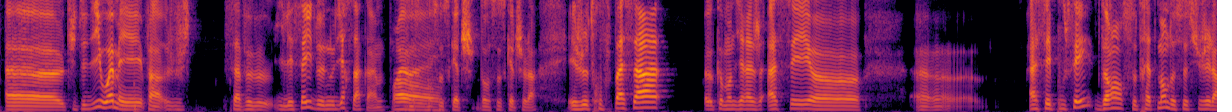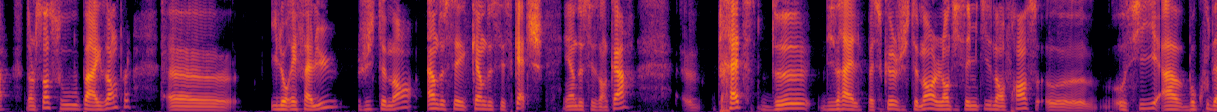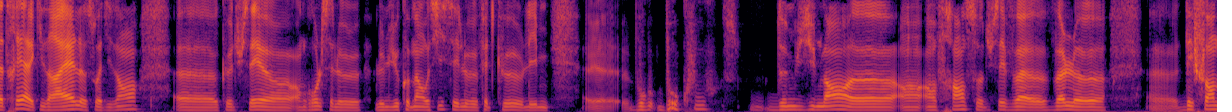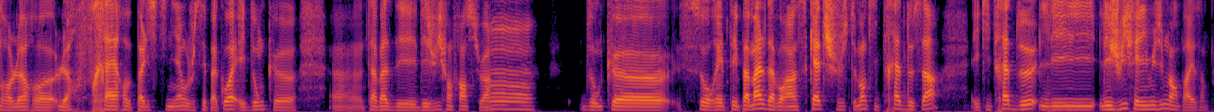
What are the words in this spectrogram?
Euh, tu te dis ouais mais enfin ça veut il essaye de nous dire ça quand même dans, ce sketch dans ce sketch là et je trouve pas ça euh, comment dirais-je assez euh, assez poussé dans ce traitement de ce sujet là dans le sens où par exemple il aurait fallu justement un de qu'un de ces sketchs et un de ces encarts traite de d'Israël. Parce que justement l'antisémitisme en France euh, aussi a beaucoup d'attrait avec Israël soi-disant. Euh, que tu sais euh, en gros c'est le, le, lieu commun aussi c'est le fait que les beaucoup, beaucoup, de musulmans en, en, France tu sais veulent défendre leurs leur frères palestiniens ou je sais pas quoi et donc tabassent des, des juifs en France tu vois mmh. Donc, euh, ça aurait été pas mal d'avoir un sketch justement qui traite de ça et qui traite de les, les juifs et les musulmans, par exemple.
